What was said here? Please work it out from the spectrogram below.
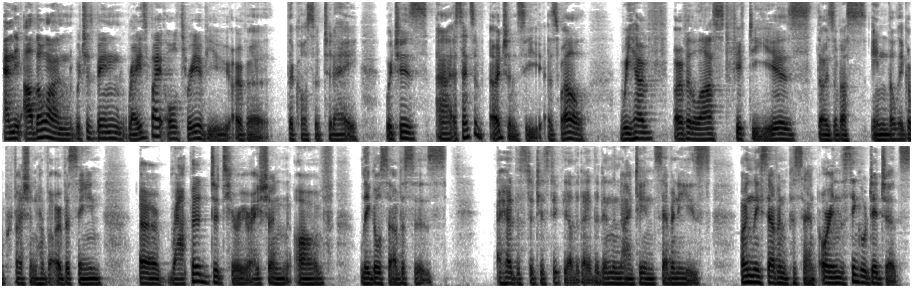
And the other one, which has been raised by all three of you over the course of today, which is uh, a sense of urgency as well. We have, over the last 50 years, those of us in the legal profession have overseen a rapid deterioration of legal services. I heard the statistic the other day that in the 1970s, only 7%, or in the single digits,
